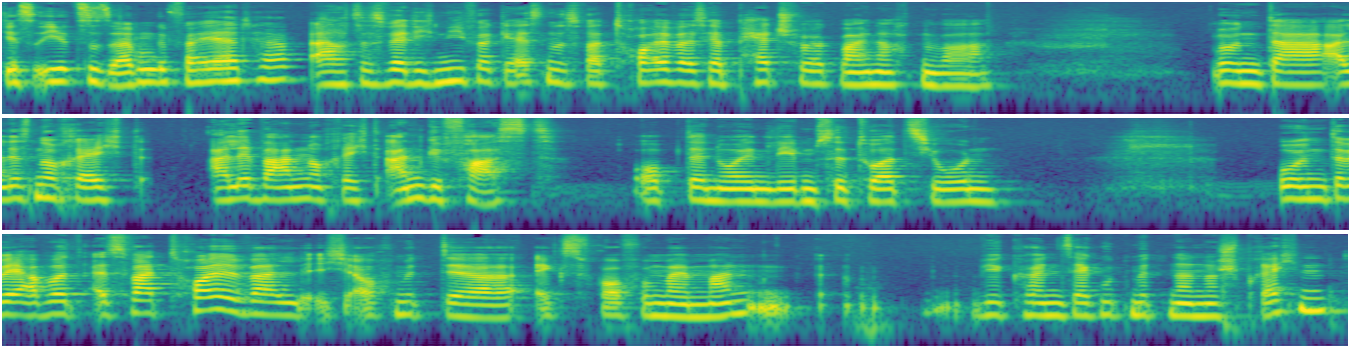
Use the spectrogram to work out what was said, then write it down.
das ihr zusammen gefeiert habt? Ach, das werde ich nie vergessen. Das war toll, weil es ja Patchwork-Weihnachten war. Und da alles noch recht, alle waren noch recht angefasst, ob der neuen Lebenssituation. Und aber es war toll, weil ich auch mit der Ex-Frau von meinem Mann, wir können sehr gut miteinander sprechen.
